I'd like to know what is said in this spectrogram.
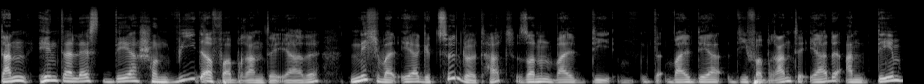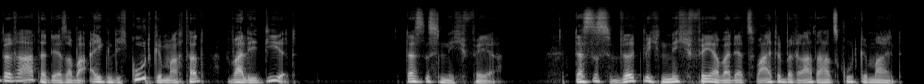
dann hinterlässt der schon wieder verbrannte Erde, nicht weil er gezündelt hat, sondern weil, die, weil der die verbrannte Erde an dem Berater, der es aber eigentlich gut gemacht hat, validiert. Das ist nicht fair. Das ist wirklich nicht fair, weil der zweite Berater hat es gut gemeint.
